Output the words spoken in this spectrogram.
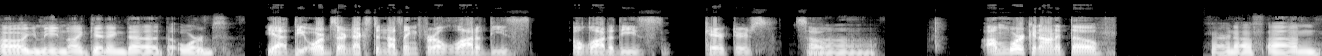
Oh, you mean like getting the the orbs? Yeah, the orbs are next to nothing for a lot of these, a lot of these characters. So Oh, I'm working on it though. fair enough. Um,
